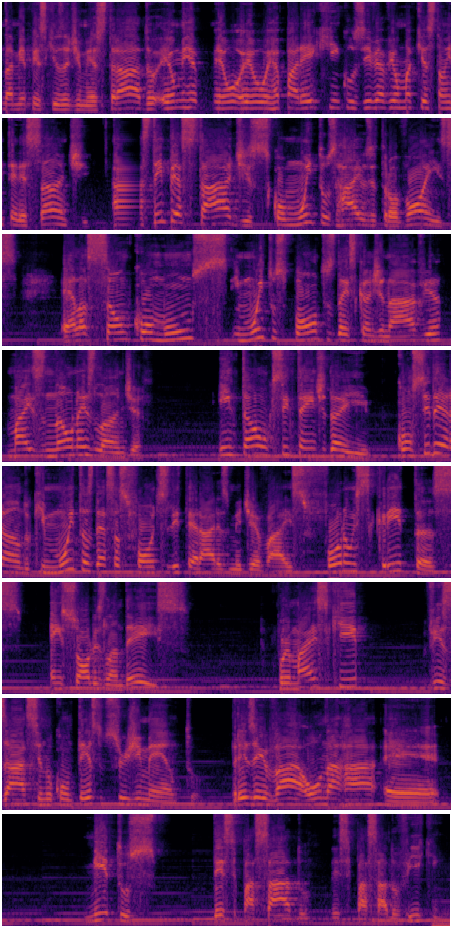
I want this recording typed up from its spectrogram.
na minha pesquisa de mestrado, eu, me, eu, eu reparei que inclusive havia uma questão interessante. As tempestades com muitos raios e trovões, elas são comuns em muitos pontos da Escandinávia, mas não na Islândia. Então, o que se entende daí? Considerando que muitas dessas fontes literárias medievais foram escritas em solo islandês, por mais que visasse no contexto de surgimento preservar ou narrar é, mitos desse passado, desse passado viking,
